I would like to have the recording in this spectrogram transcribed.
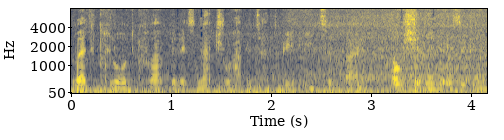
red clawed crab in its natural habitat being eaten by Oh shit there it is again.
